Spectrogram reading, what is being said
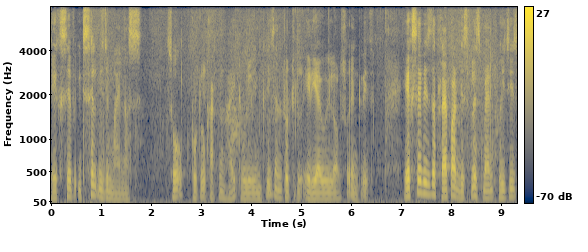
xf itself is a minus. So, total curtain height will increase and total area will also increase. xf is the flapper displacement which is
